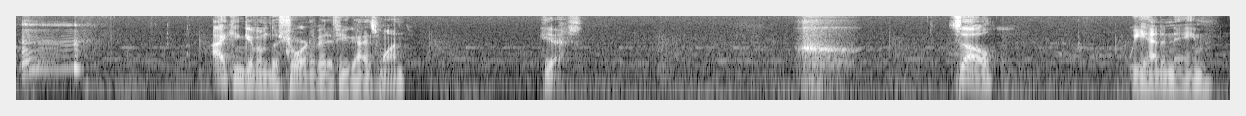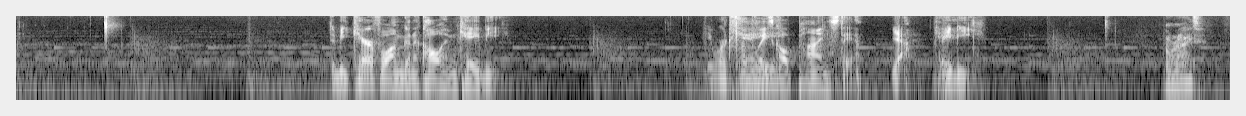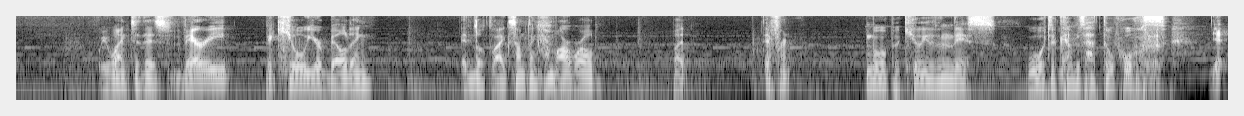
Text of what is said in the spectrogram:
Mm. I can give him the short of it if you guys want. Yes. So, we had a name. To be careful, I'm going to call him KB. He worked for a place called Pine Stand. Yeah, KB. All right. We went to this very peculiar building. It looked like something from our world, but different. More peculiar than this. Water comes out the walls. Yeah,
